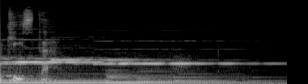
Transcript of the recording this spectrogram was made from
Conquista.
